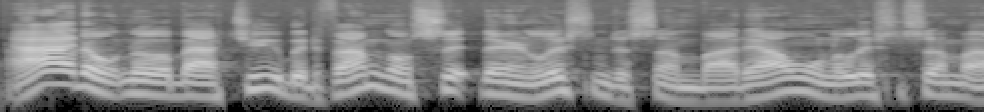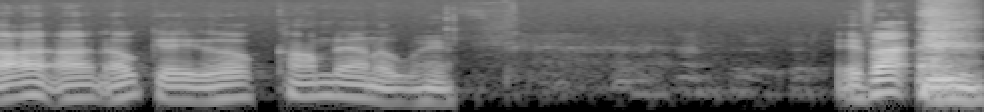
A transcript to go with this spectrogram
I don't know about you, but if I'm going to sit there and listen to somebody, I want to listen to somebody. I, I, okay, I'll calm down over here. If, I,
